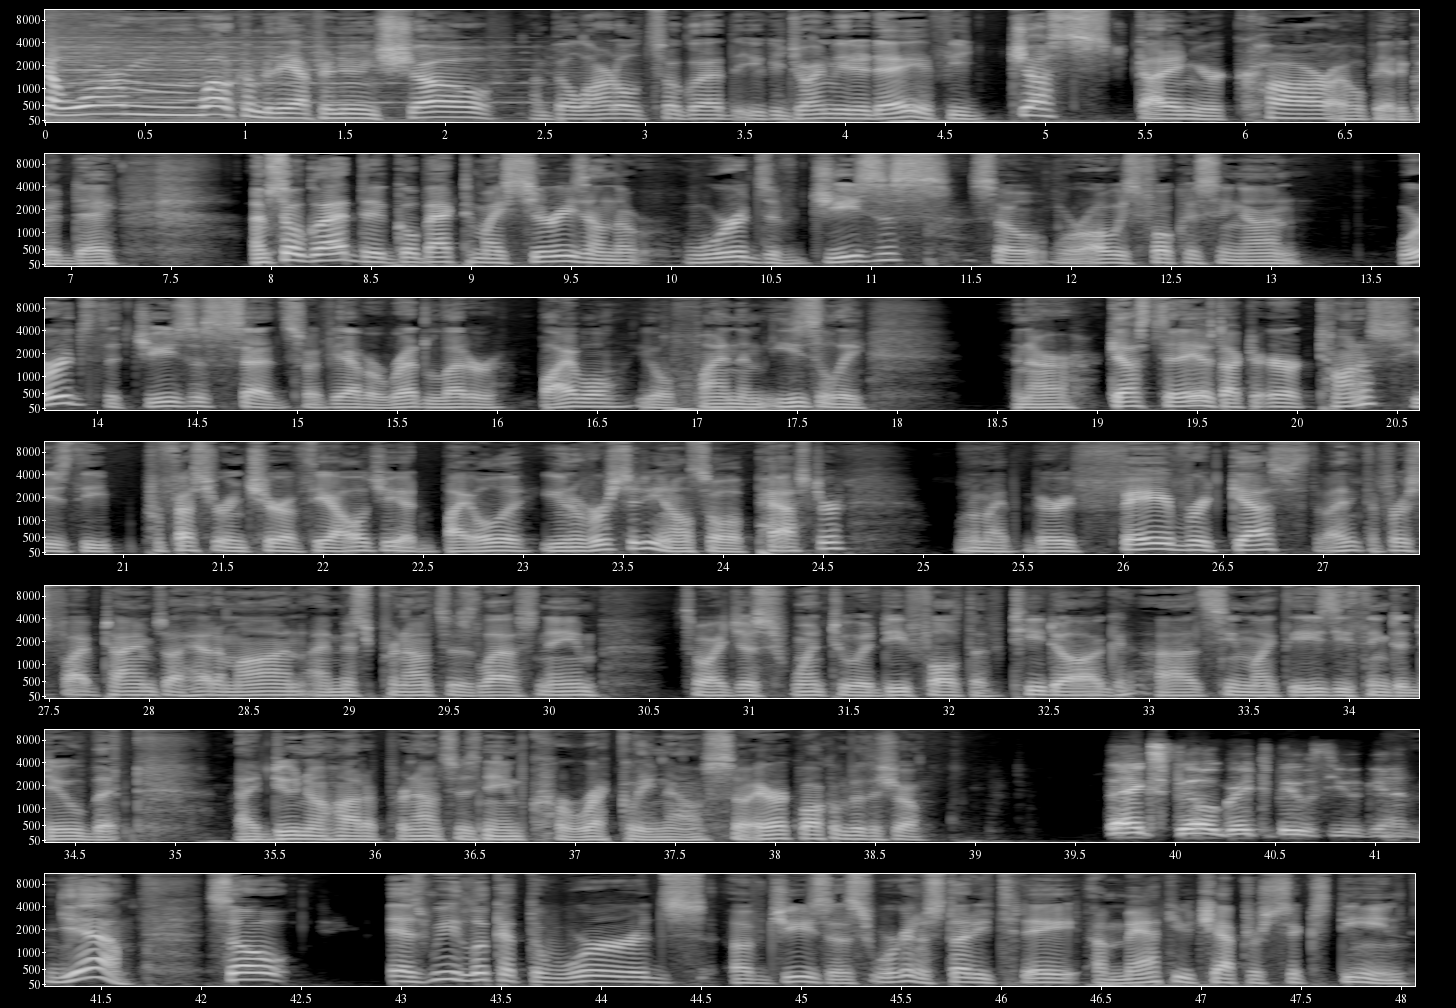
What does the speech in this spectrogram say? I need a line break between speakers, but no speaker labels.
And a warm welcome to the afternoon show. I'm Bill Arnold. So glad that you could join me today. If you just got in your car, I hope you had a good day. I'm so glad to go back to my series on the words of Jesus. So we're always focusing on words that Jesus said. So if you have a red letter Bible, you'll find them easily. And our guest today is Dr. Erik Thoennes. He's the professor and chair of theology at Biola University and also a pastor one of my very favorite guests. I think the first five times I had him on, I mispronounced his last name. So I just went to a default of T Dog. Uh, it seemed like the easy thing to do, but I do know how to pronounce his name correctly now. So, Erik, welcome to the show.
Thanks, Bill. Great to be with you again.
Yeah. So, as we look at the words of Jesus, we're going to study today uh, Matthew chapter 16.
